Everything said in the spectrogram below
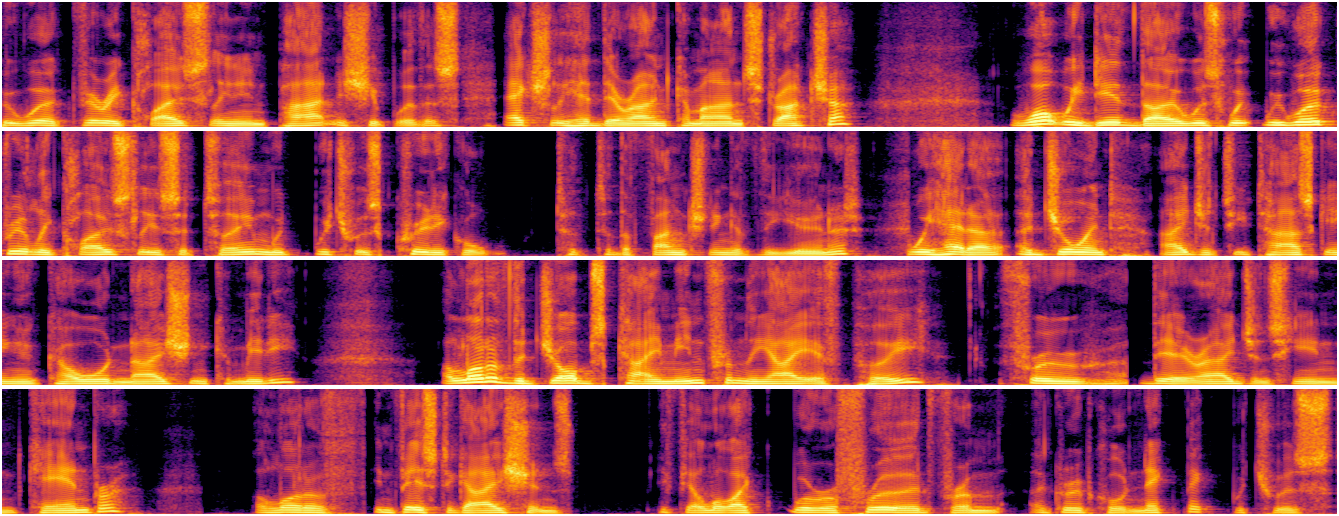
who worked very closely and in partnership with us, actually had their own command structure. What we did though was we, we worked really closely as a team, which was critical to, to the functioning of the unit. We had a, a joint agency tasking and coordination committee. A lot of the jobs came in from the AFP, through their agency in Canberra. A lot of investigations, if you like, were referred from a group called NCMEC, which was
